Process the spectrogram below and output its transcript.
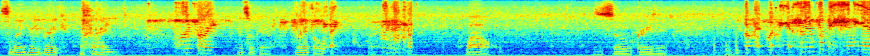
somebody give me a break. All right, Oh, I'm sorry. it's okay. My fault. Bye. Wow, this is so crazy. Okay, let me get some information here.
